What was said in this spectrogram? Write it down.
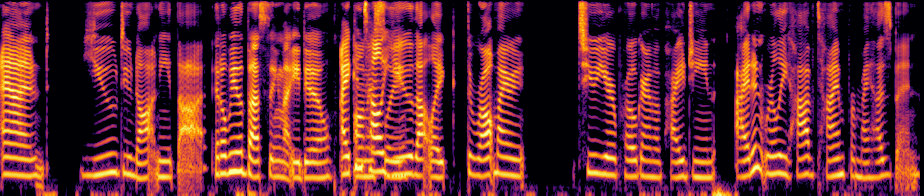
and you do not need that. it'll be the best thing that you do. I can tell you that like throughout my 2-year program of hygiene, I didn't really have time for my husband.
